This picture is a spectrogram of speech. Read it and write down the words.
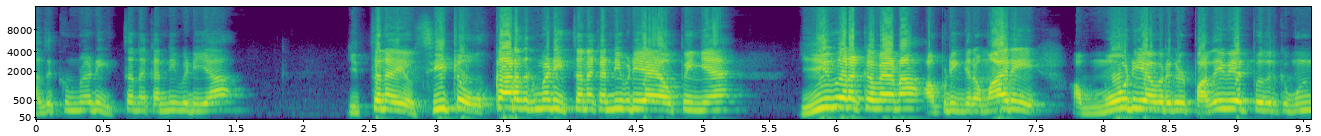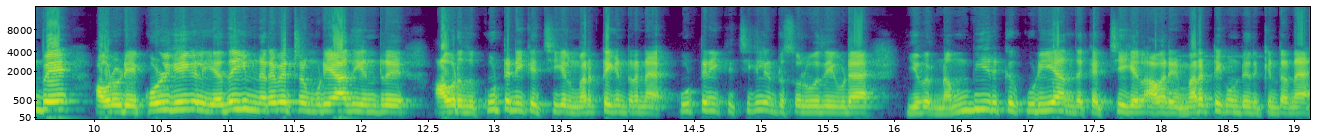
அதுக்கு முன்னாடி இத்தனை கன்னிவெடியா இத்தனை சீட்டில் உட்காரதுக்கு முன்னாடி இத்தனை கன்னிவெடியா வைப்பீங்க? ஈவிறக்க வேணாம் அப்படிங்கிற மாதிரி மோடி அவர்கள் பதவியேற்பதற்கு முன்பே அவருடைய கொள்கைகள் எதையும் நிறைவேற்ற முடியாது என்று அவரது கூட்டணி கட்சிகள் மிரட்டுகின்றன. கூட்டணி கட்சிகள் என்று சொல்வதை விட இவர் நம்பி இருக்கக்கூடிய அந்த கட்சிகள் அவரை மிரட்டி கொண்டிருக்கின்றன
